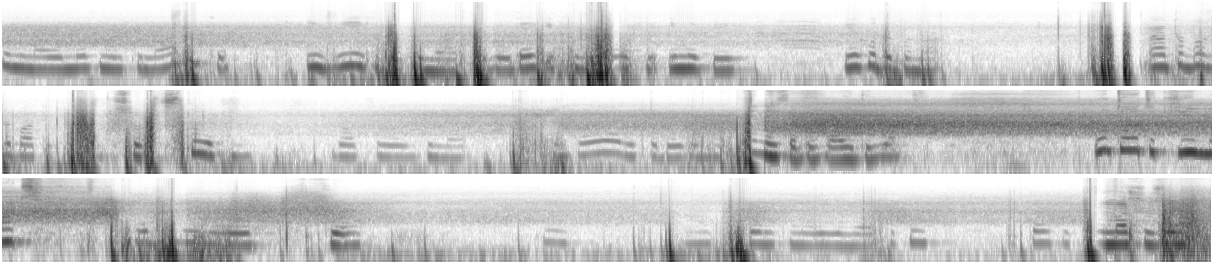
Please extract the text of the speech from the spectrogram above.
немає, можна йти навіки і вигідно донати, бо у деяких не і не вигідно. Вигода донати. А то дуже багато що коштує. Бачу донат. І не забувай дев'ять. Ну то такий матч. Я думаю, що. Матч вже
